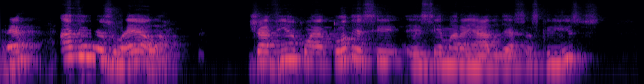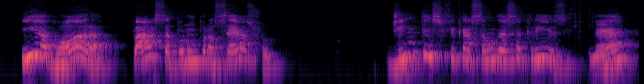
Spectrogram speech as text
É, a Venezuela já vinha com todo esse, esse emaranhado dessas crises, e agora passa por um processo de intensificação dessa crise, né?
